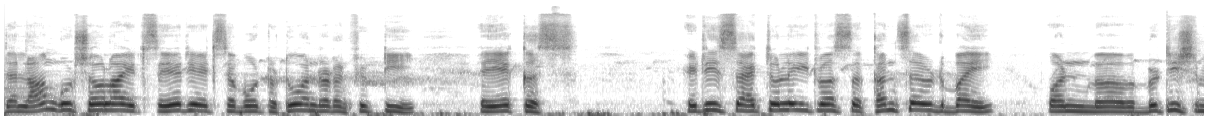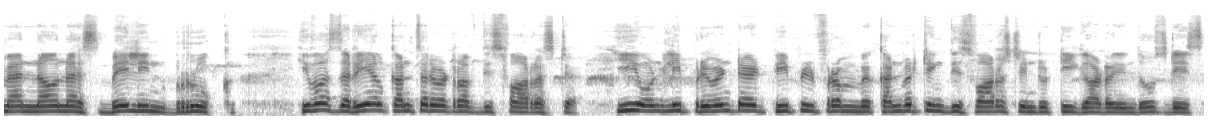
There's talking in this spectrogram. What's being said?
The its Shola, its area, it's about 250 acres. It is actually, it was conserved by one uh, British man known as Balin Brooke. He was the real conservator of this forest. He only prevented people from converting this forest into tea garden in those days,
